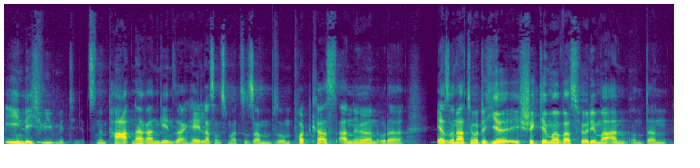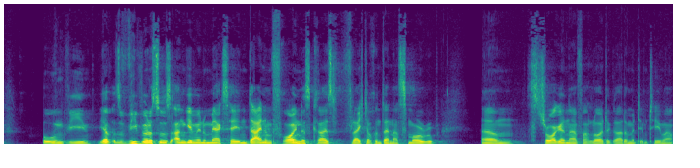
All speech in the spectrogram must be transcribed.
ähnlich wie mit jetzt einem Partner rangehen, sagen, hey, lass uns mal zusammen so einen Podcast anhören oder eher so nach dem Motto, hier, ich schicke dir mal was, hör dir mal an und dann irgendwie, ja, also wie würdest du das angehen, wenn du merkst, hey, in deinem Freundeskreis, vielleicht auch in deiner Small Group, ähm, strugglen einfach Leute gerade mit dem Thema?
